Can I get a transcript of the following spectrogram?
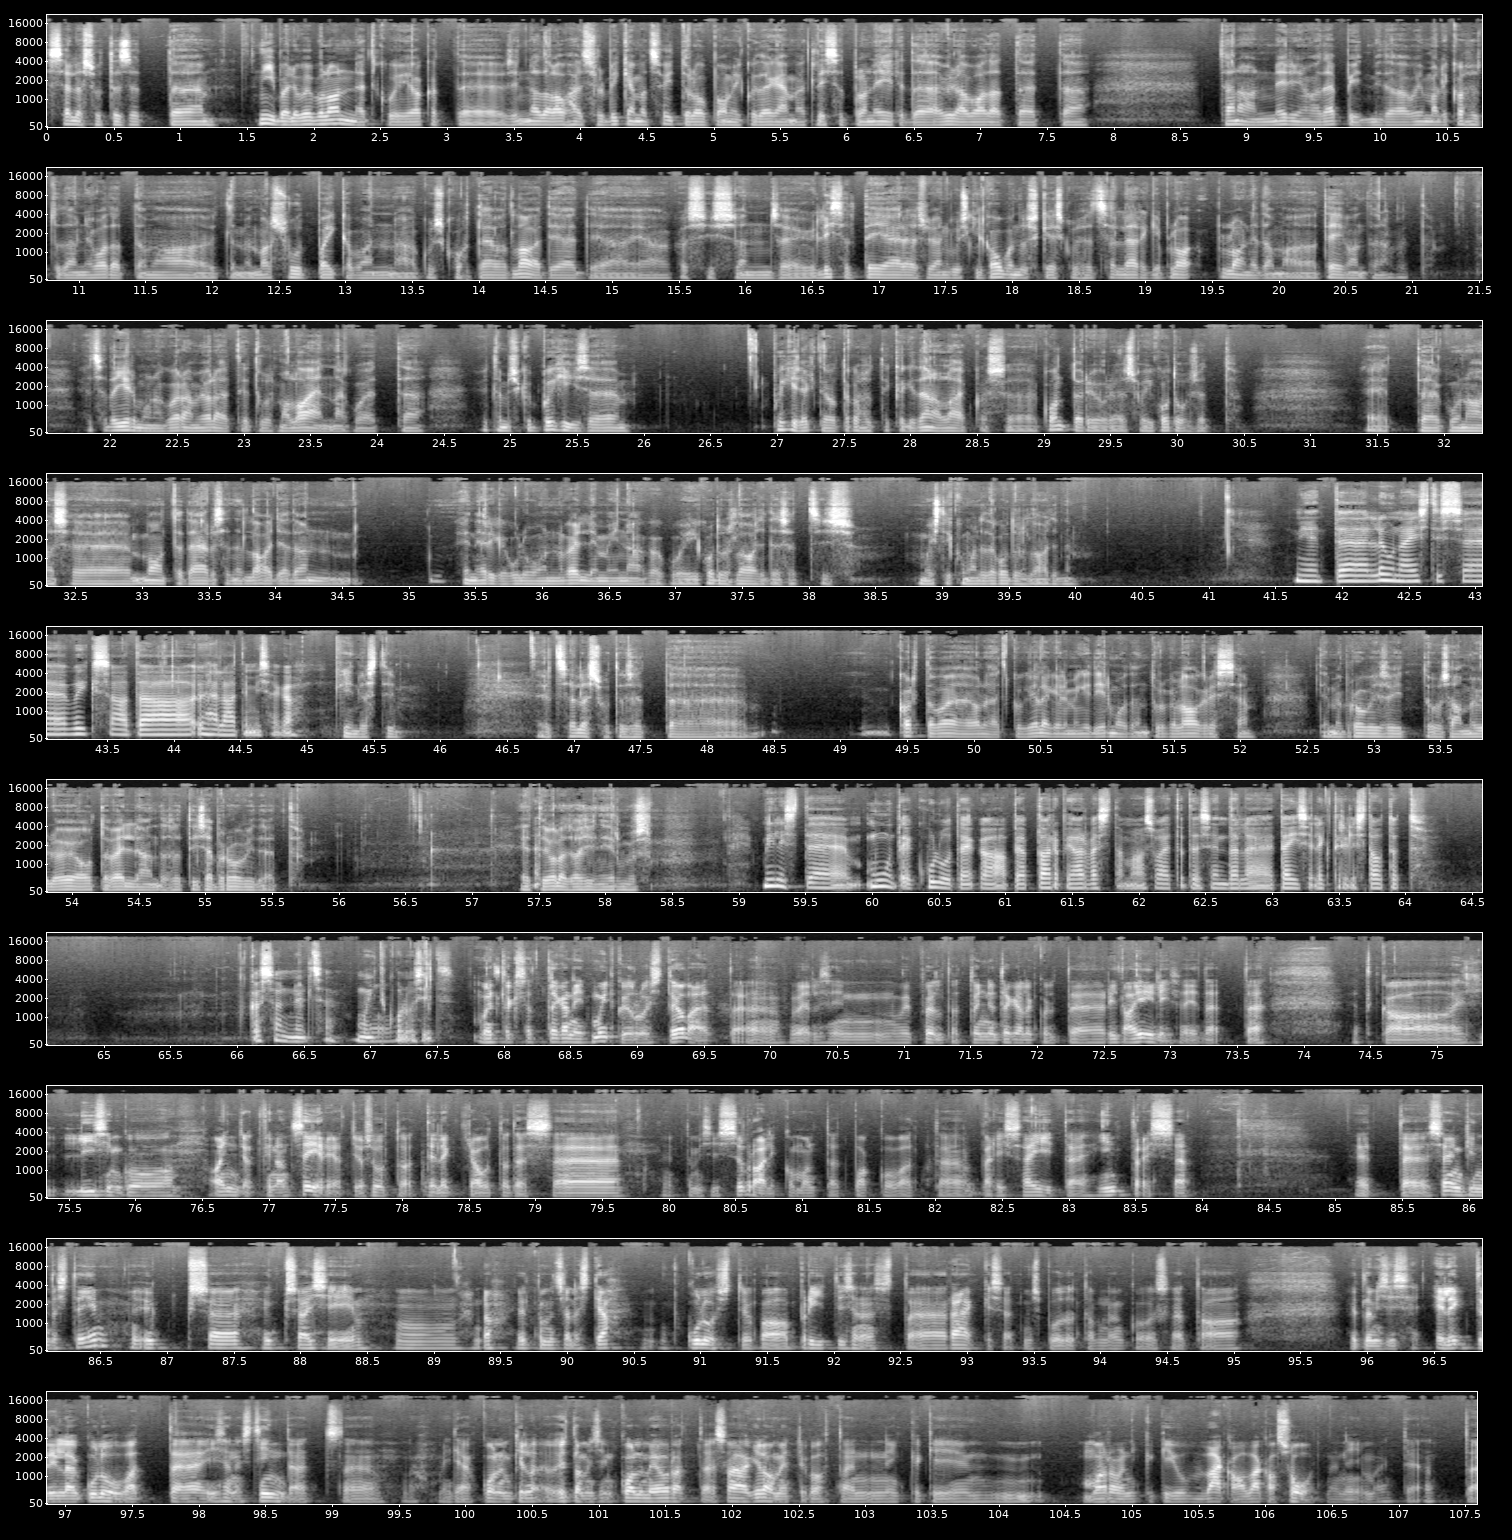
selles suhtes, et nii palju võib-olla on, et kui hakkate siin nädalavahetusel pikemat sõitu laupäeva hommikul tegema, et lihtsalt planeerida ja üle vaadata, et täna on erinevad äpid, mida võimalik kasutada on ja vaadata oma ütleme, marsruut paika panna, kus kohta jäävad laadijad ja, ja kas siis on see lihtsalt tee ääres või on kuskil kaubanduskeskus, et selle järgi pla-, plaanida oma teekonda nagu, et et seda hirmu nagu enam ei ole, et, et kus ma laen nagu, et äh, ütleme, niisugune põhise, põhielektriauto kasutaja ikkagi täna laeb kas äh, kontori juures või kodus, et et äh, kuna see maanteede äärsed need laadijad on, energiakulu on kallima hinnaga kui kodus laadides, et siis mõistlikum on teda kodus laadida. nii et Lõuna-Eestisse võiks saada ühe laadimisega? kindlasti. et selles suhtes, et karta vaja ei ole, et kui kellelgi mingid hirmud on, tulge laagrisse, teeme proovisõitu, saame üle öö auto välja anda, saate ise proovida, et et ei ole see asi nii hirmus. Milliste muude kuludega peab tarbija arvestama, soetades endale täiselektrilist autot? kas on üldse muid no, kulusid? ma ütleks, et ega neid muid kulusid ei ole, et äh, veel siin võib öelda, et on ju tegelikult äh, rida eeliseid, et äh, et ka liisinguandjad, finantseerijad ju suhtuvad elektriautodesse ütleme siis sõbralikumalt, et pakuvad päris häid intresse. Et äh, see on kindlasti üks, üks asi, mm, noh, ütleme sellest jah, kulust juba Priit iseenesest rääkis, et mis puudutab nagu seda ütleme siis elektrile kuluvat iseenesest hinda, et noh, ma ei tea, kolm kilo, ütleme siin kolm eurot saja kilomeetri kohta on ikkagi ma arvan, ikkagi ju väga-väga soodne niimoodi, et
